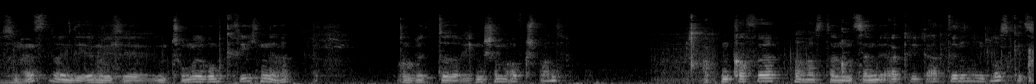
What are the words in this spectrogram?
Was meinst du, wenn die irgendwelche im Dschungel rumkriechen, ja? Dann wird der Regenschirm aufgespannt. Aktenkoffer, dann hast dann ein Sendeaggregat drin und los geht's.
